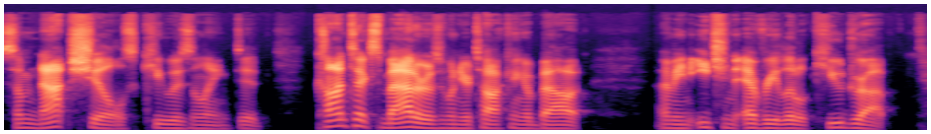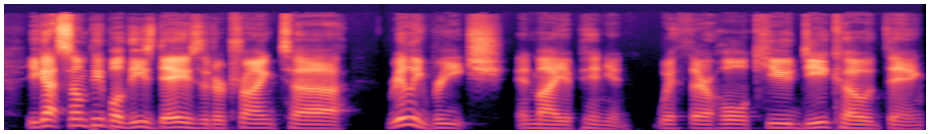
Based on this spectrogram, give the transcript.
some not shills Q is linked. It context matters when you're talking about, I mean, each and every little Q drop. You got some people these days that are trying to really reach, in my opinion, with their whole Q decode thing.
